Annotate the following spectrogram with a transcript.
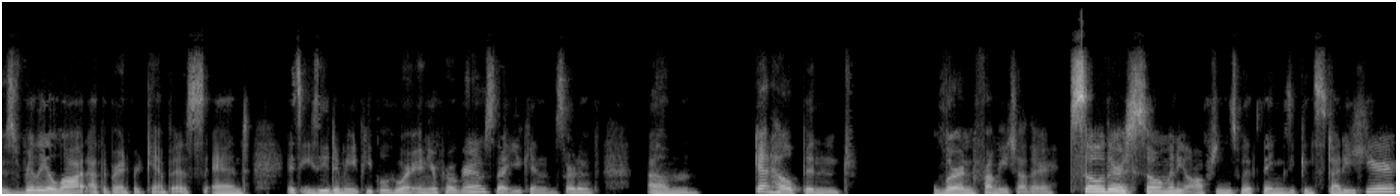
there's really a lot at the Brantford campus, and it's easy to meet people who are in your program so that you can sort of um, get help and learn from each other. So there are so many options with things you can study here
